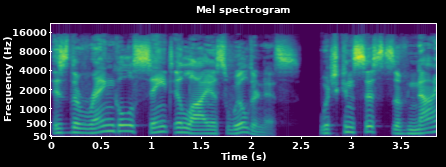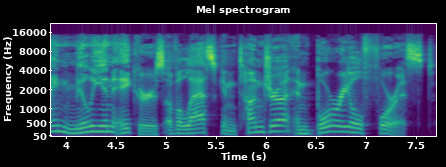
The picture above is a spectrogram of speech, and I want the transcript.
is the Wrangell St. Elias Wilderness, which consists of 9 million acres of Alaskan tundra and boreal forest.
